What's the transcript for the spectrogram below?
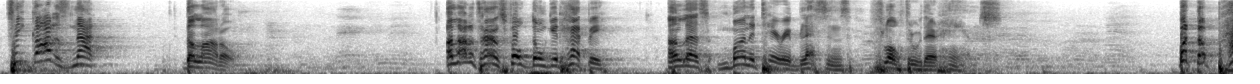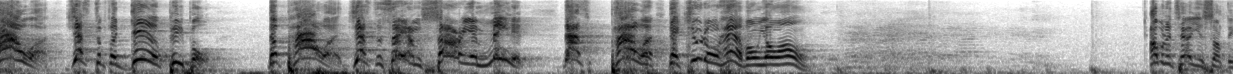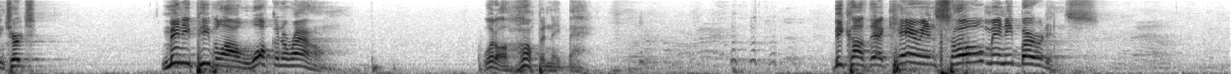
See, God is not the lotto. A lot of times folk don't get happy unless monetary blessings flow through their hands. But the power just to forgive people, power just to say I'm sorry and mean it, that's power that you don't have on your own. I want to tell you something, church. Many people are walking around with a hump in their back because they're carrying so many burdens.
